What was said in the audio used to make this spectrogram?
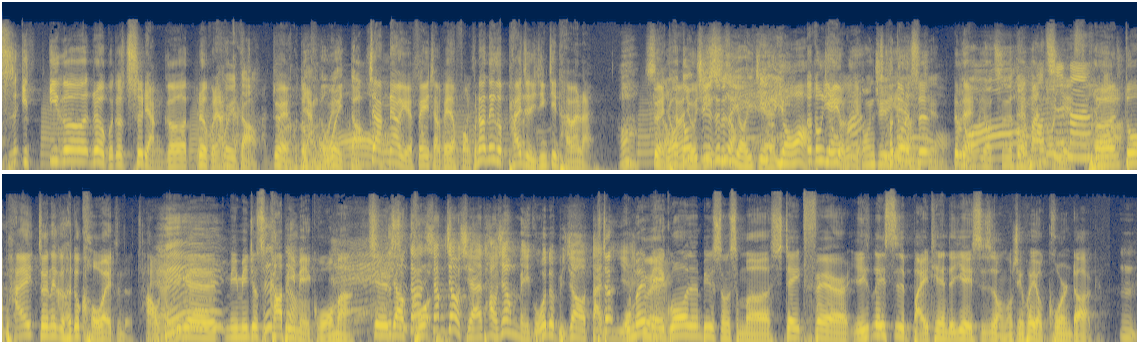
吃一一个热狗就吃两个热狗那样味道，对，两个味道，酱料也非常非常丰富。那那个牌子已经进台湾来。哦，对，有东区是不是有一间？有啊，东区也有，东区很多人吃，对不对？有吃，好吃吗？很多排就那个很多口味，真的超。那个明明就是 copy 美国嘛，这个叫。相较起来，它好像美国的比较单一。我们美国人，比如说什么 State Fair，也类似白天的夜市这种东西，会有 corn dog。嗯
